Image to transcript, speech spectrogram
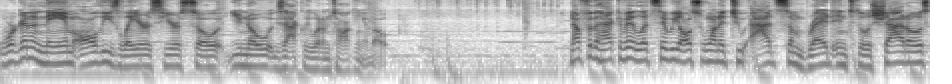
we're gonna name all these layers here so you know exactly what I'm talking about. Now for the heck of it, let's say we also wanted to add some red into those shadows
